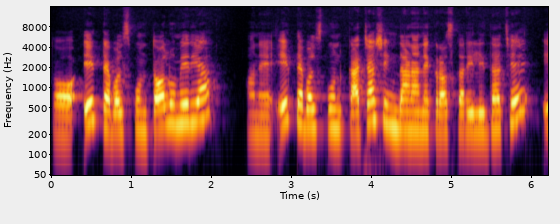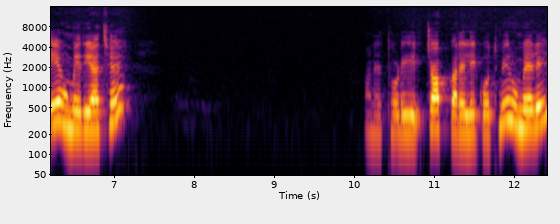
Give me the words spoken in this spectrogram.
તો એક ટેબલ સ્પૂન તલ ઉમેર્યા અને એક ટેબલ સ્પૂન કાચા શિંગદાણાને ક્રશ કરી લીધા છે. એ ઉમેર્યા છે. અને થોડી ચોપ કરેલી કોથમીર ઉમેરી.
